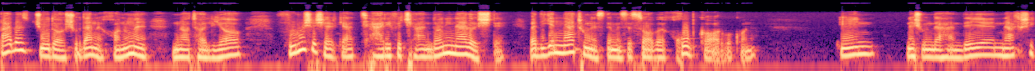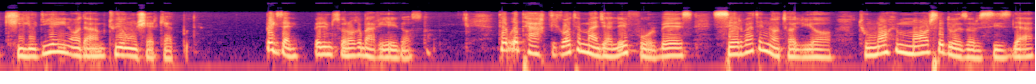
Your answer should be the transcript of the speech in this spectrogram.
بعد از جدا شدن خانم ناتالیا فروش شرکت تعریف چندانی نداشته و دیگه نتونسته مثل سابق خوب کار بکنه. این نشون دهنده نقش کلیدی این آدم توی اون شرکت بوده. بگذاریم بریم سراغ بقیه داستان. طبق تحقیقات مجله فوربس ثروت ناتالیا تو ماه مارس 2013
